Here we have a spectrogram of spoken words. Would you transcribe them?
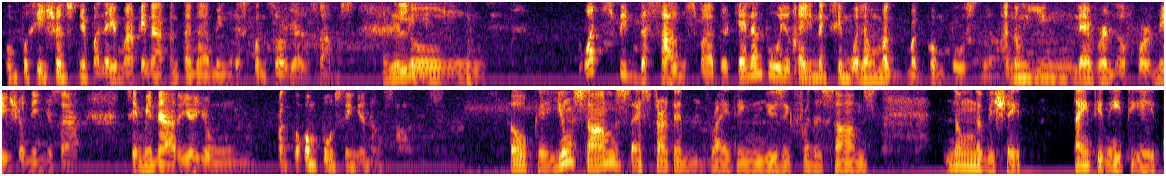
compositions niyo pala yung mga kinakanta naming responsorial psalms. really? So, what's with the psalms, Father? Kailan po yung kayo nagsimulang mag, mag-compose nun? Anong yung level of formation ninyo sa seminaryo, yung pagko-compose ninyo ng psalms? Okay. Yung Psalms, I started writing music for the Psalms nung novitiate, 1988.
